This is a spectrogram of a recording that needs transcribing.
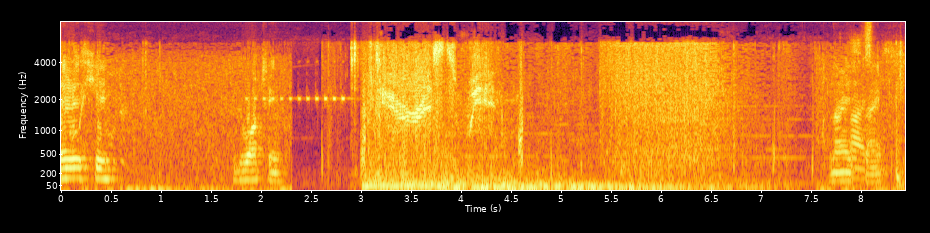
There is he. He's watching. Terrorists win. Nice, Nice. nice.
